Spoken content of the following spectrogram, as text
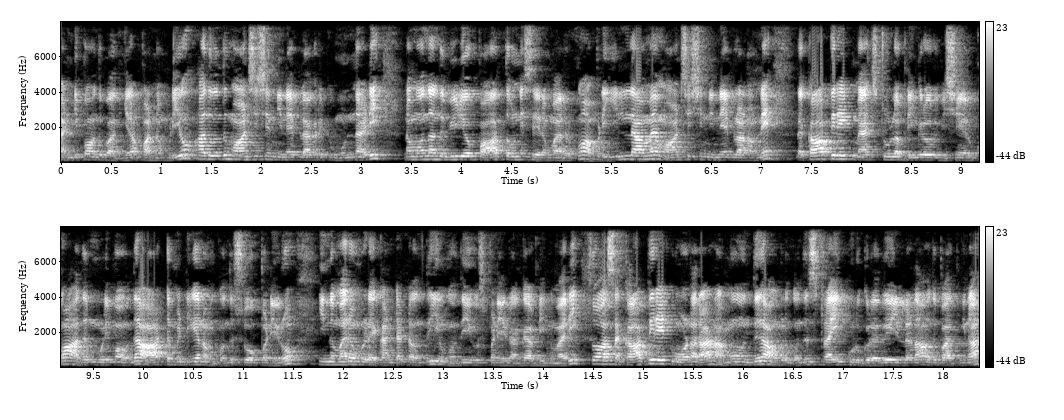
கண்டிப்பாக வந்து பார்த்தீங்கன்னா பண்ண முடியும். அது வந்து மான்சேஷன் இணைப்பில் ஆகிறதுக்கு முன்னாடி நம்ம வந்து அந்த வீடியோ பார்த்தோன்னே செய்கிற மாதிரி இருக்கும். அப்படி இல்லாமல் மான்சேஷன் இனேபிள் ஆனோடனே இந்த காப்பிரைட் மேட்ச் டூல் அப்படிங்கிற ஒரு விஷயம் இருக்கும். அதன் மூலிமா வந்து ஆட்டோமேட்டிக்காக நமக்கு வந்து ஷோ பண்ணிடும் இந்த மாதிரி உங்களுடைய கண்டென்ட் வந்து இவங்க வந்து யூஸ் பண்ணிடுறாங்க அப்படிங்கிற மாதிரி. ஸோ அஸ் அ காப்பிரைட் ஓனராக நம்ம வந்து அவங்களுக்கு வந்து ஸ்ட்ரைக் கொடுக்குறது இல்லைனா வந்து பார்த்தீங்கன்னா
